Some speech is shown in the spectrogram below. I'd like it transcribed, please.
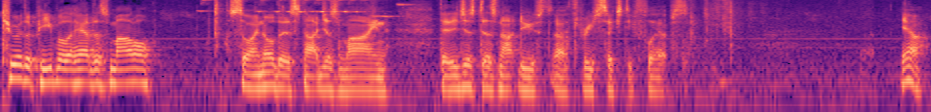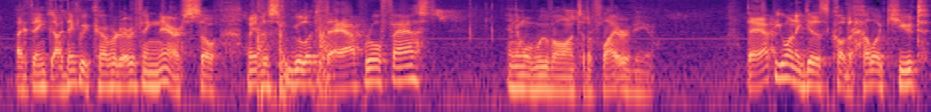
two other people that have this model, so I know that it's not just mine, that it just does not do uh, 360 flips yeah, I think I think we covered everything there. So let me just go look at the app real fast, and then we'll move on to the flight review. The app you want to get is called the HeliCute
